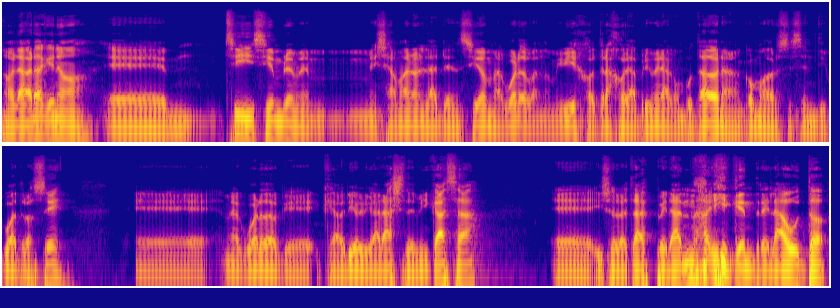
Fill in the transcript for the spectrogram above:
No, la verdad que no. Eh, sí, siempre me, me llamaron la atención. Me acuerdo cuando mi viejo trajo la primera computadora, un Commodore 64C. Eh, me acuerdo que, que abrió el garage de mi casa eh, y yo lo estaba esperando ahí que entre el auto.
